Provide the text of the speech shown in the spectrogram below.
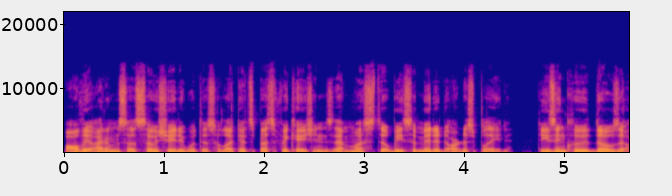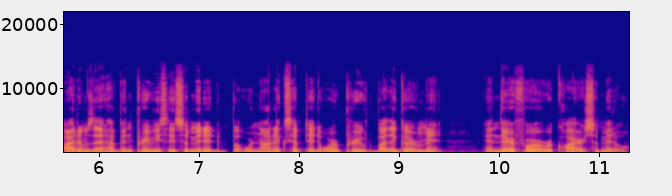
All the items associated with the selected specifications that must still be submitted are displayed. These include those items that have been previously submitted but were not accepted or approved by the government and therefore require submittal.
